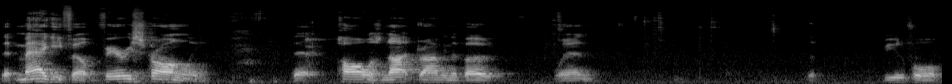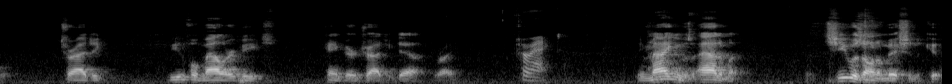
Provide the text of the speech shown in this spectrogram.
that Maggie felt very strongly that Paul was not driving the boat when the beautiful, tragic, beautiful Mallory Beach came to her tragic death, right? Correct. Maggie was adamant. She was on a mission to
